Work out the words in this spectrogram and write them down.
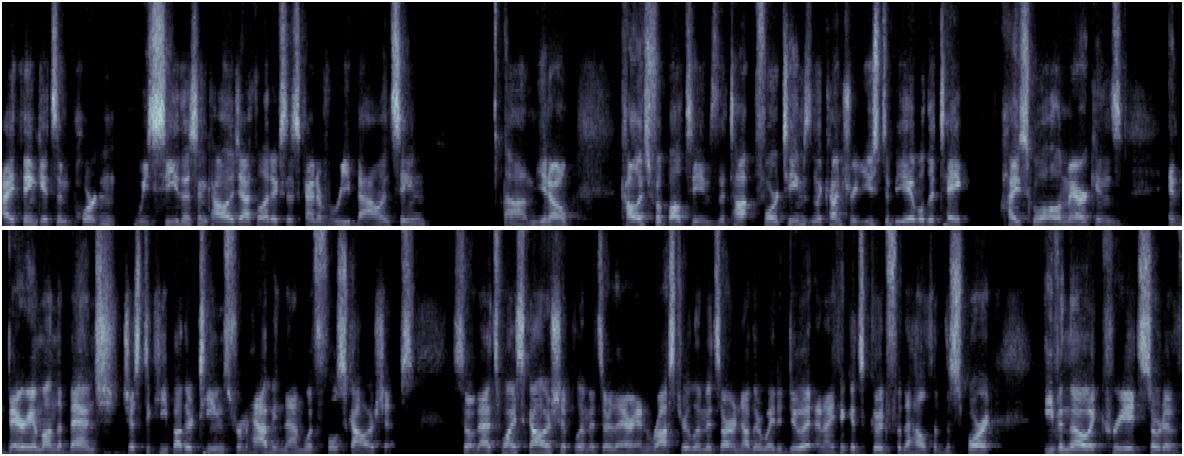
I think it's important. We see this in college athletics as kind of rebalancing. Um, you know, college football teams, the top four teams in the country used to be able to take high school All Americans and bury them on the bench just to keep other teams from having them with full scholarships. So that's why scholarship limits are there and roster limits are another way to do it. And I think it's good for the health of the sport, even though it creates sort of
